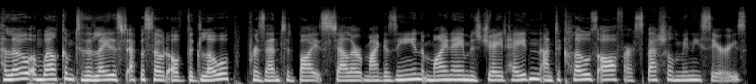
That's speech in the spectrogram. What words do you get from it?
Hello and welcome to the latest episode of The Glow Up presented by Stellar Magazine. My name is Jade Hayden and to close off our special mini series,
